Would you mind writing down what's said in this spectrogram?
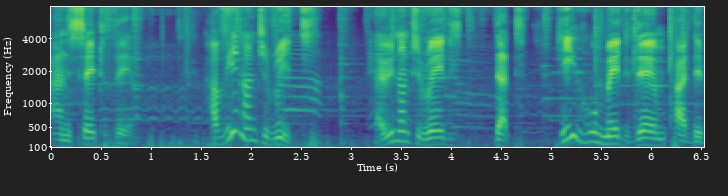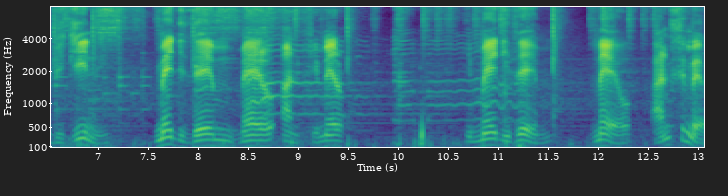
and said to them, Have you not read? Have you not read that he who made them at the beginning made them male and female? He made them male and female.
